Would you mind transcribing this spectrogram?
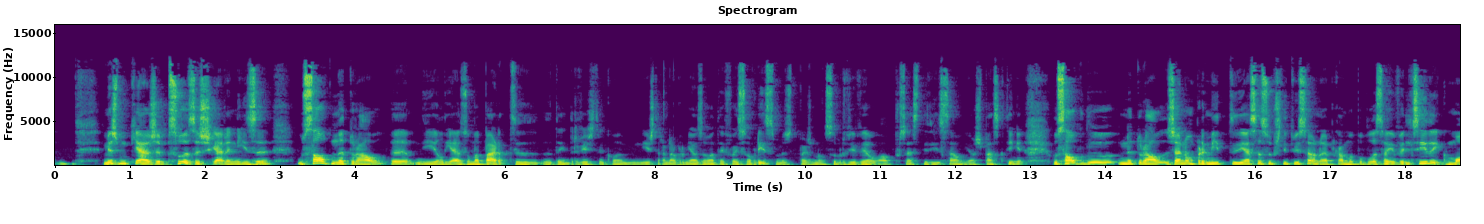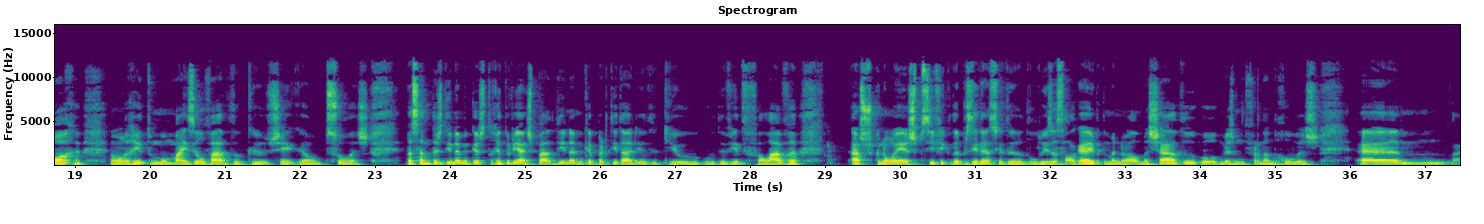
mesmo que haja pessoas a chegar a Nisa, o saldo natural, e aliás uma parte da entrevista com a ministra Ana Brunhosa ontem foi sobre isso, mas depois não sobreviveu ao processo de edição e ao espaço que tinha, o saldo natural já não permite essa substituição, não é? Porque há uma população envelhecida e que morre a um ritmo mais elevado do que chegam pessoas. Passando das dinâmicas territoriais para a dinâmica partidária de que o, o David falava, acho que não é específico da presidência de, de Luísa Salgueiro, de Manuel Machado ou mesmo de Fernando Ruas.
